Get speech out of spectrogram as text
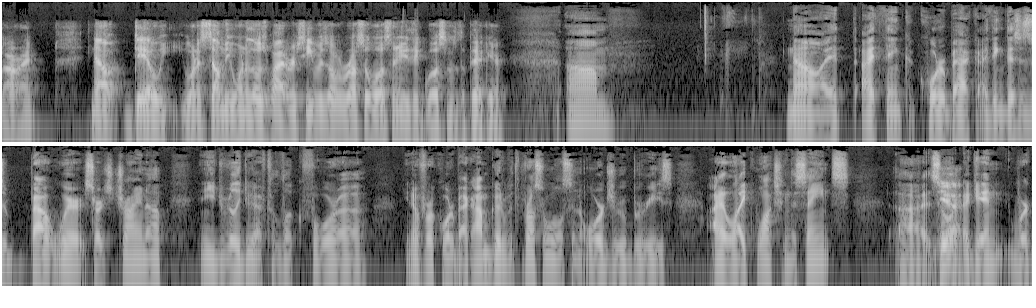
All right. Now, Dale, you want to sell me one of those wide receivers over Russell Wilson, or you think Wilson's the pick here? Um, no, I I think a quarterback. I think this is about where it starts drying up, and you really do have to look for a you know for a quarterback. I'm good with Russell Wilson or Drew Brees. I like watching the Saints. Uh, so yeah. again, we're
